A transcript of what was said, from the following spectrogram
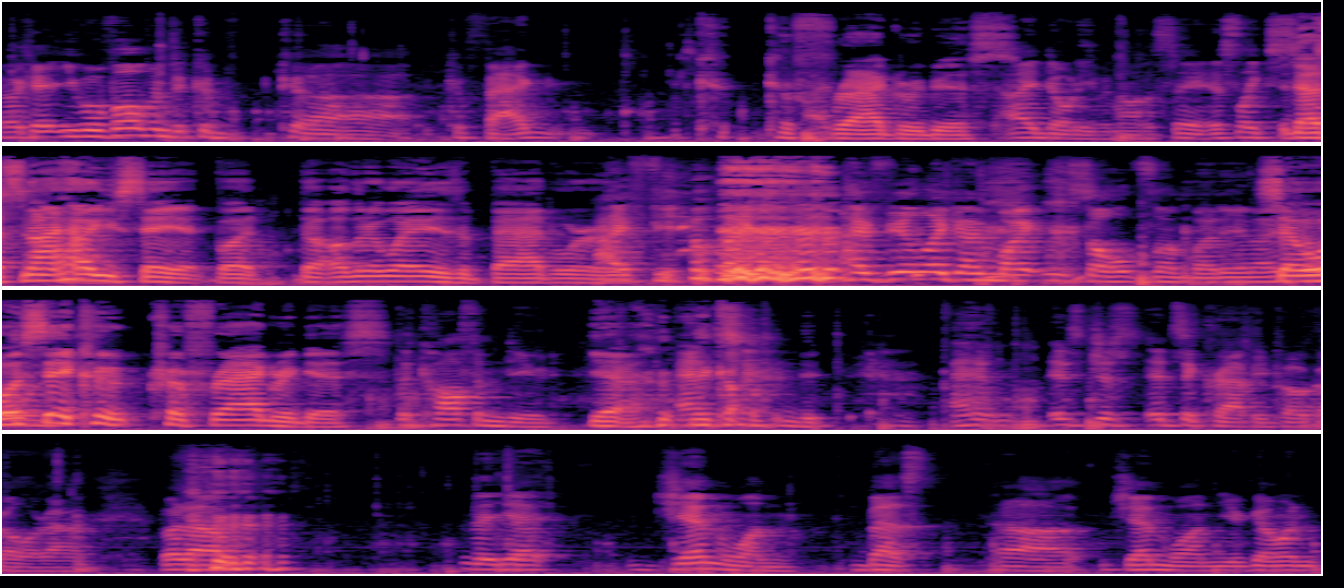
Okay, you evolve into Kafag. Kafragragus. I don't even know how to say it. It's like That's not how you say it, but the other way is a bad word. I feel like I feel like I might insult somebody, and I so we'll say K- the coffin dude. Yeah, And The coffin dude. and it's just it's a crappy poke all around. But um, but yeah, Gen One best. Uh, Gen One, you're going.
